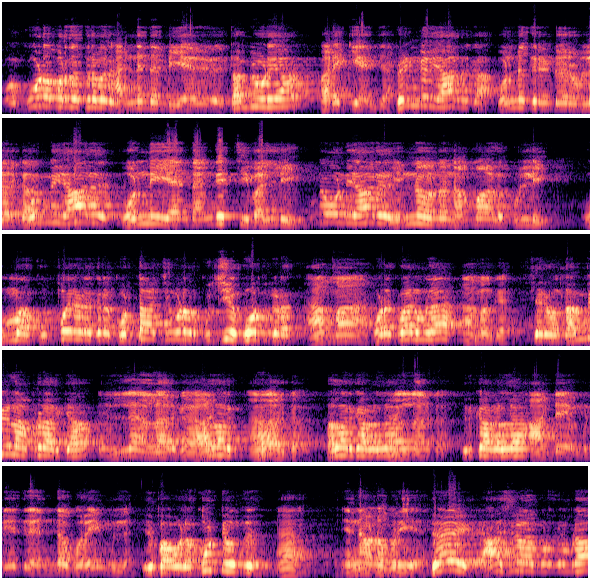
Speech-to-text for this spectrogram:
உன் கூட பிறந்த எத்தனை பேரு? அண்ணன் தம்பி ஏழு பேர். தம்பி உடையா? படைக்கு அஞ்சா. பெண்கள் யார் இருக்கா? ஒண்ணுக்கு ரெண்டு பேர் உள்ள இருக்கா? ஒண்ணு யாரு? ஒண்ணு என் தங்கச்சி வள்ளி. ஒண்ணு யாரு? இன்னொன்னு நம்ம ஆளு புள்ளி. உம்மா குப்பையில நடக்கிற கொட்டாச்சி கூட ஒரு குச்சியை கோர்த்து கிடக்கு. ஆமா. உனக்கு வேணும்ல? ஆமாங்க. சரி உன் தம்பி எல்லாம் அப்படியா இருக்கான். எல்லாம் நல்லா இருக்கா? நல்லா இருக்கு. நல்லா இருக்கா? நல்லா இருக்காங்கல்ல? நல்லா இருக்கா? இருக்காங்கல்ல? ஆண்டைய புண்ணியத்துல எந்த குறையும் இல்ல. இப்ப அவங்கள கூட்டி வந்து என்ன பண்ண போறீங்க? டேய் ஆசீர்வாதம் கொடுக்கணும்டா.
